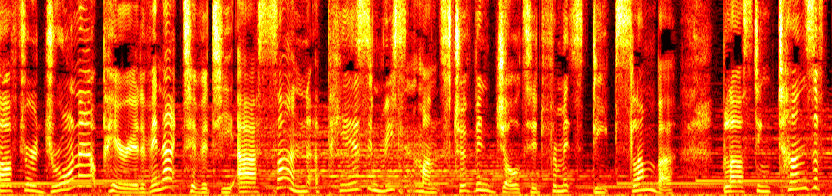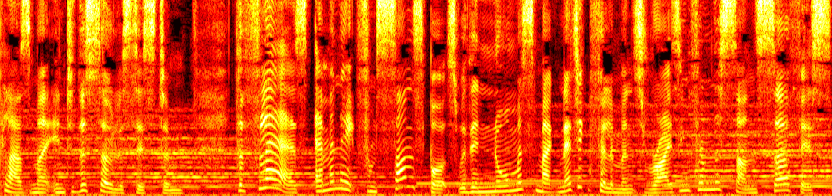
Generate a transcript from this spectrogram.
After a drawn out period of inactivity, our Sun appears in recent months to have been jolted from its deep slumber, blasting tons of plasma into the solar system. The flares emanate from sunspots with enormous magnetic filaments rising from the Sun's surface.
